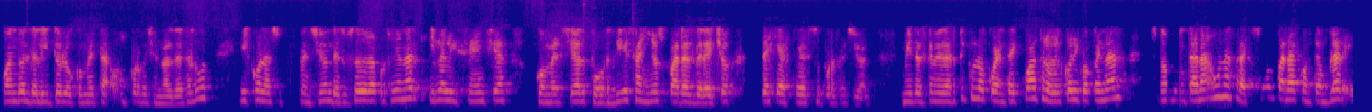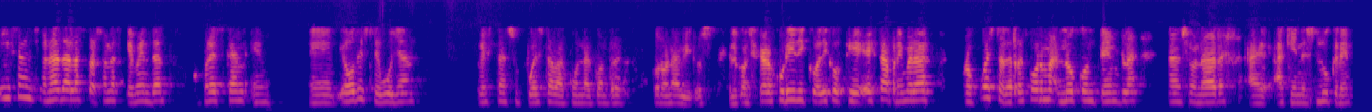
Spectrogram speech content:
cuando el delito lo cometa un profesional de salud y con la suspensión de su cédula profesional y la licencia comercial por 10 años para el derecho de ejercer su profesión. Mientras que en el artículo 44 del Código Penal se aumentará una fracción para contemplar y sancionar a las personas que vendan, ofrezcan o distribuyan esta supuesta vacuna contra coronavirus. El consejero jurídico dijo que esta primera propuesta de reforma no contempla sancionar a, quienes lucren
